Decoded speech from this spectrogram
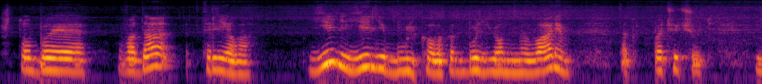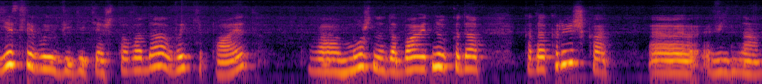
чтобы вода тлела. Еле-еле булькала, как бульон мы варим, так по чуть-чуть. Если вы увидите, что вода выкипает, можно добавить, ну, когда, когда крышка э, видна,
